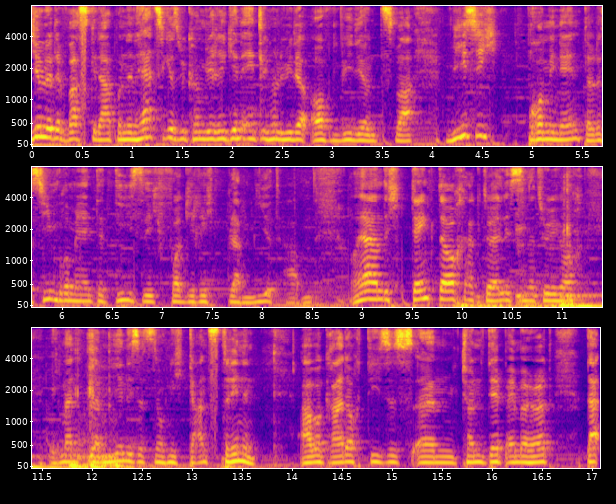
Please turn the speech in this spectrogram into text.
Jo Leute, was geht ab und ein herzliches Willkommen. Wir reagieren endlich mal wieder auf ein Video und zwar, wie sich Prominente oder sieben Prominente, die sich vor Gericht blamiert haben. Und ja, und ich denke auch, aktuell ist es natürlich auch, ich meine, blamieren ist jetzt noch nicht ganz drinnen, aber gerade auch dieses ähm, Johnny Depp Amber Heard, da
